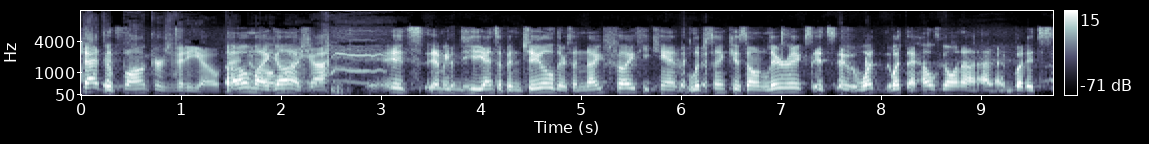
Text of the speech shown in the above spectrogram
That's a bonkers video. Oh That- my gosh. God. it's. I mean, he ends up in jail. There's a knife fight. He can't lip sync his own lyrics. It's it, what what the hell's going on? I, but it's.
